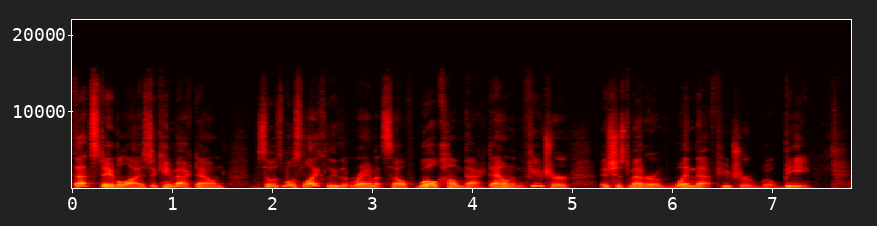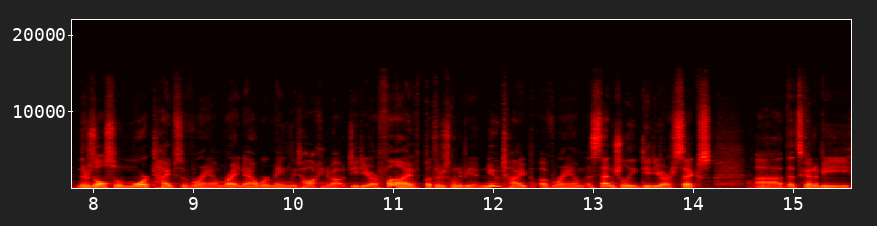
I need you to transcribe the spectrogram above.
That stabilized, it came back down. So it's most likely that RAM itself will come back down in the future. It's just a matter of when that future will be. There's also more types of RAM. Right now, we're mainly talking about DDR5, but there's going to be a new type of RAM, essentially DDR6, uh, that's going to be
